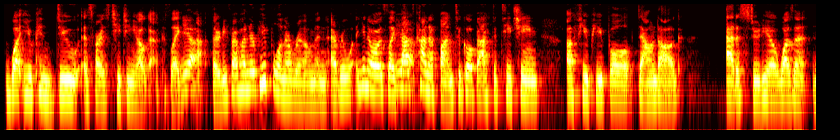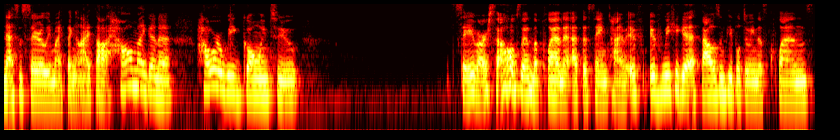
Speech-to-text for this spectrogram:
what you can do as far as teaching yoga. Because, like, Yeah. 3,500 people in a room and everyone, you know, it's like Yeah. that's kind of fun to go back to teaching a few people down dog at a studio wasn't necessarily my thing. And I thought, how am I going to, how are we going to save ourselves and the planet at the same time. If if we could get a thousand people doing this cleanse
